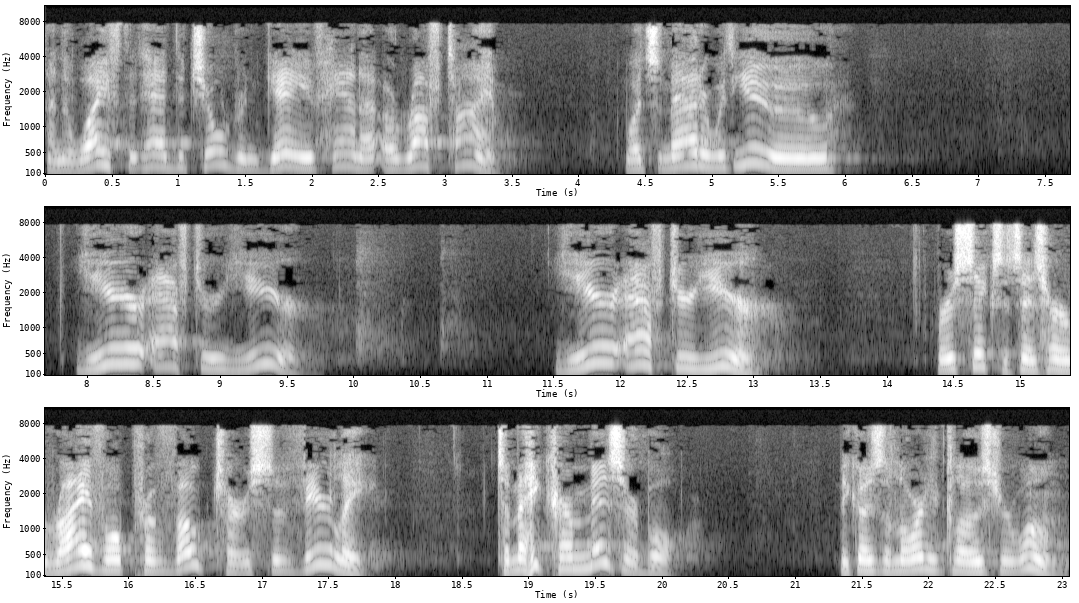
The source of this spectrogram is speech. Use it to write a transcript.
And the wife that had the children gave Hannah a rough time. What's the matter with you? Year after year. Year after year. Verse 6, it says, Her rival provoked her severely to make her miserable because the Lord had closed her womb.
